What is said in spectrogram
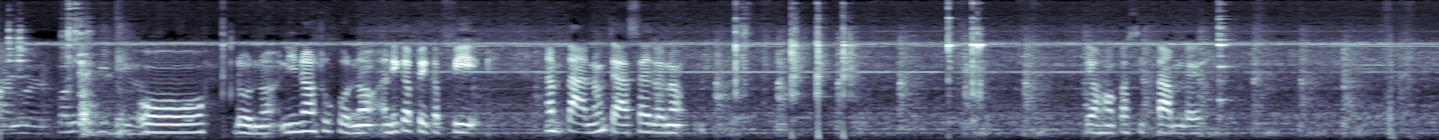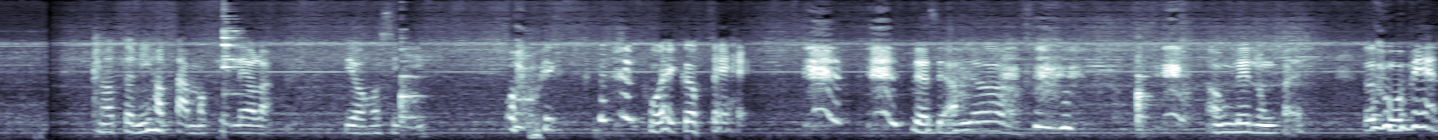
หวานหน่อยก้อนที่เดือดโอ้โดนเนาะนี่เนาะทุกคนเนาะอันนี้ก็เป็นกะปิน้ำตาลน้องจาใส่แล้วเนาะเดี๋ยวเราก็สิตำเลยเนาะตอนนี้เราตำมักเผ็ดแล้วล่ะ เดี๋ยวเขาสิโอ้ยหัวเกือบแตก เดี๋ยวจะเอาเยอะเอาเล่นลงไป เออแม่น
